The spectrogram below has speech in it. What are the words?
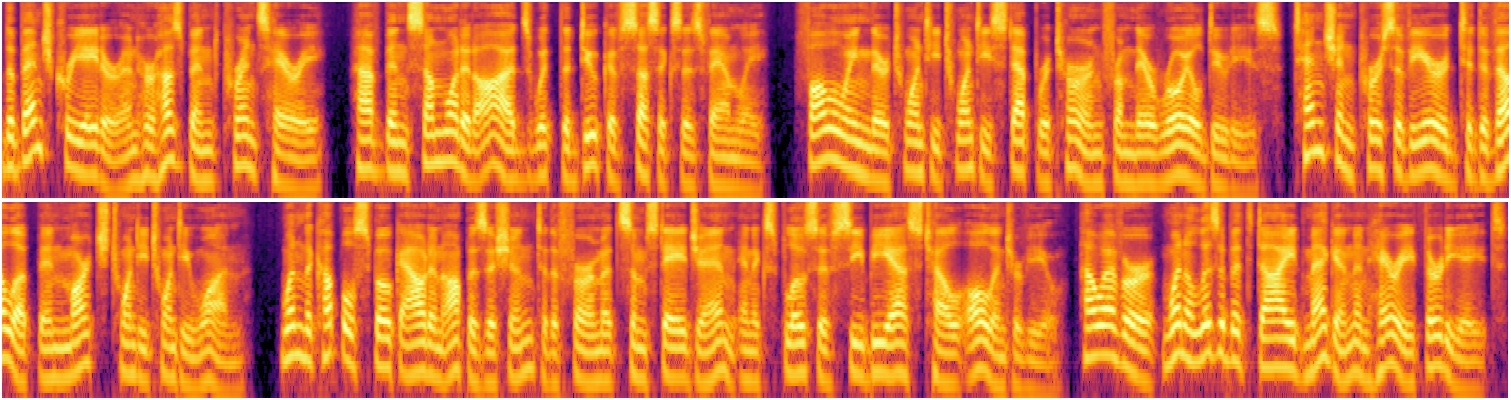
The bench creator and her husband Prince Harry have been somewhat at odds with the Duke of Sussex's family Following their 2020 step return from their royal duties, tension persevered to develop in March 2021 when the couple spoke out in opposition to the firm at some stage in an explosive CBS tell-all interview. However, when Elizabeth died Meghan and Harry 38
